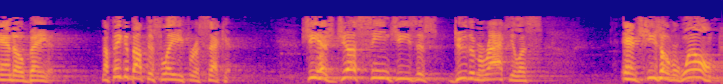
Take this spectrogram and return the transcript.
and obey it. Now think about this lady for a second. She has just seen Jesus do the miraculous and she's overwhelmed.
